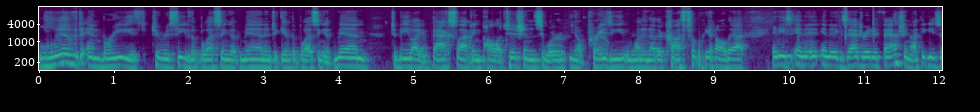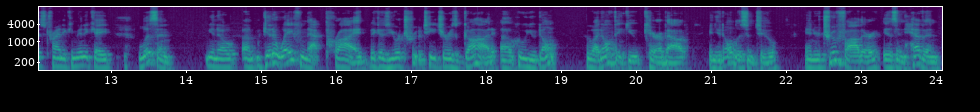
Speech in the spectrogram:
lived and breathed to receive the blessing of men and to give the blessing of men, to be like backslapping politicians who are, you know, praising one another constantly and all that. And he's in, in an exaggerated fashion. I think he's just trying to communicate listen, you know, um, get away from that pride because your true teacher is God, uh, who you don't, who I don't think you care about and you don't listen to, and your true Father is in heaven,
